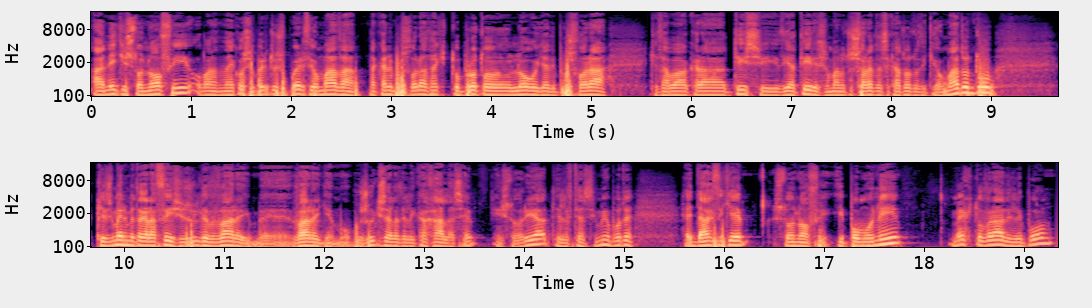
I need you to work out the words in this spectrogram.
ανήκει στον Όφη. Ο Παναθηναϊκός σε περίπτωση που έρθει η ομάδα να κάνει προσφορά θα έχει τον πρώτο λόγο για την προσφορά και θα κρατήσει διατήρηση μάλλον το 40% των δικαιωμάτων του. Κλεισμένη μεταγραφή η Ζούλτε Βάρεγκεμ ο Μπουζούκης αλλά τελικά χάλασε η ιστορία τελευταία στιγμή οπότε εντάχθηκε στον Όφη. Υπομονή μέχρι το βράδυ λοιπόν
